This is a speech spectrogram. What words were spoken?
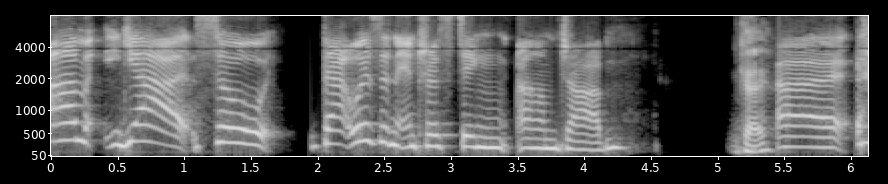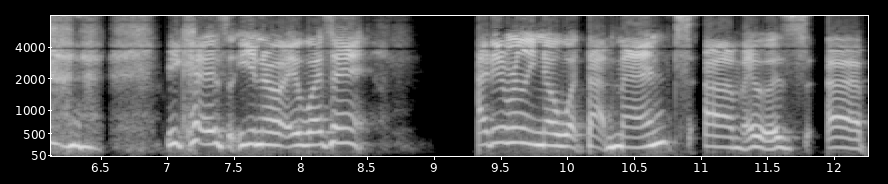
Um, yeah. So that was an interesting um job. Okay. Uh because you know, it wasn't I didn't really know what that meant. Um, it was a,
